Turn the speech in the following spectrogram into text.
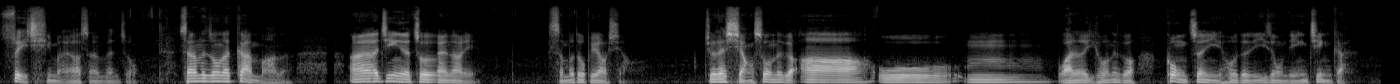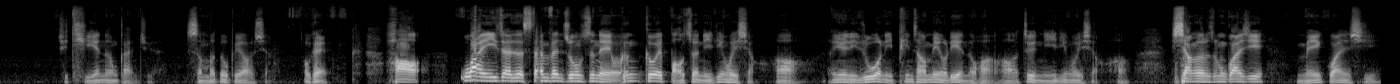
最起码要三分钟。三分钟在干嘛呢？安安静静的坐在那里，什么都不要想，就在享受那个啊呜嗯，完了以后那个共振以后的一种宁静感，去体验那种感觉，什么都不要想。OK，好，万一在这三分钟之内，我跟各位保证，你一定会想啊，因为你如果你平常没有练的话啊，这个你一定会想啊，想有什么关系？没关系，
